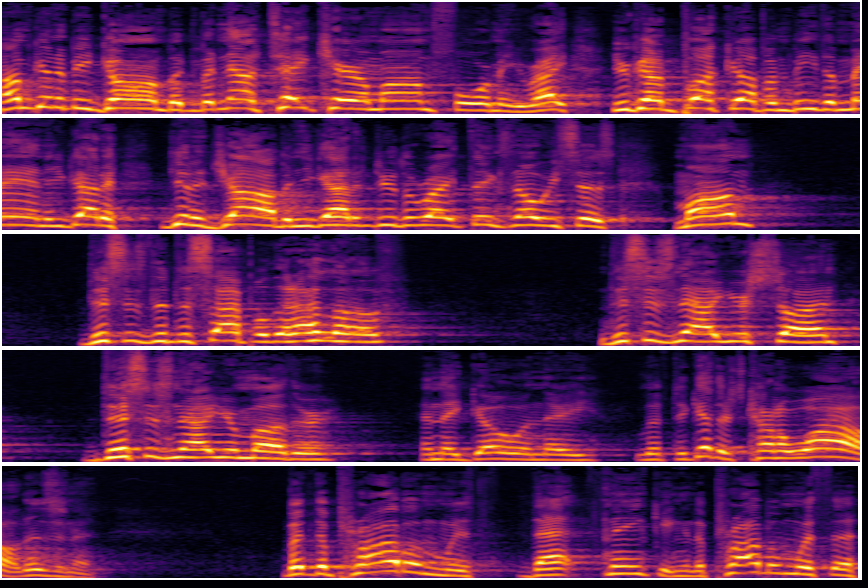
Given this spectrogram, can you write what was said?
I'm going to be gone, but but now take care of mom for me, right? You got to buck up and be the man. You got to get a job and you got to do the right things." No, he says, "Mom, this is the disciple that I love. This is now your son. This is now your mother." And they go and they live together. It's kind of wild, isn't it? But the problem with that thinking, the problem with the,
